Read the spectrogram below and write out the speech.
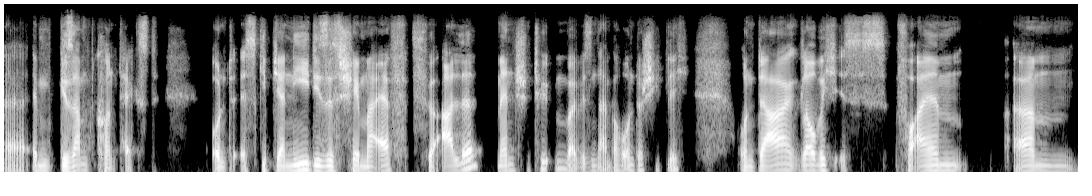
äh, im Gesamtkontext? Und es gibt ja nie dieses Schema F für alle Menschentypen, weil wir sind einfach unterschiedlich. Und da, glaube ich, ist vor allem ähm,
